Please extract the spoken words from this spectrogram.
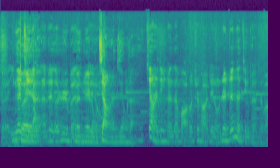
对应该对浸染了这个日本问这种种匠人精神，匠人精神，咱不好说，至少这种认真的精神是吧？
